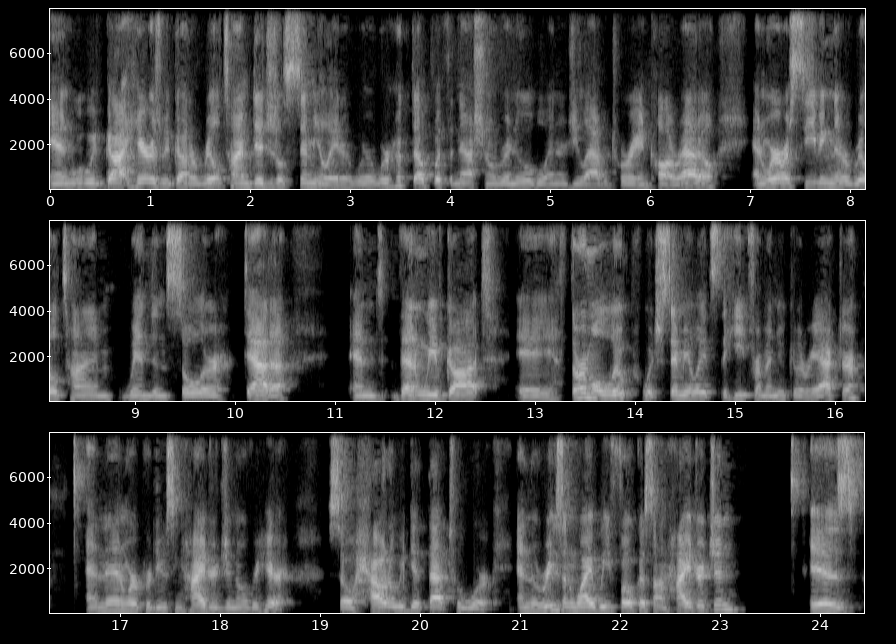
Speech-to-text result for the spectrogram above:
And what we've got here is we've got a real-time digital simulator where we're hooked up with the National Renewable Energy Laboratory in Colorado, and we're receiving their real-time wind and solar data and then we've got a thermal loop, which simulates the heat from a nuclear reactor. And then we're producing hydrogen over here. So how do we get that to work? And the reason why we focus on hydrogen is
